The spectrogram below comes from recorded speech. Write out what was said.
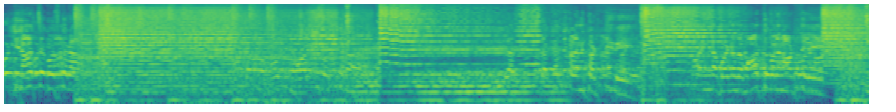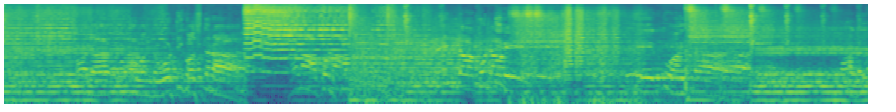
ಓಟಿನ ಆಸೆಗೋಸ್ಕರ ಕಥೆಗಳನ್ನು ಕಟ್ತೀವಿ. ಬಣ್ಣ ಬಣ್ಣದ ಮಾತುಗಳನ್ನು ಆಡ್ತೀವಿ. ಒಂದು ಓಟಿಗೋಸ್ಕರ ಹಣ ಕೊಡ್ತೀವಿ. ಹೆಂಡ ಕೊಡ್ತೀವಿ. ಬೇಕು ಅಂತ. ಮಗಲ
